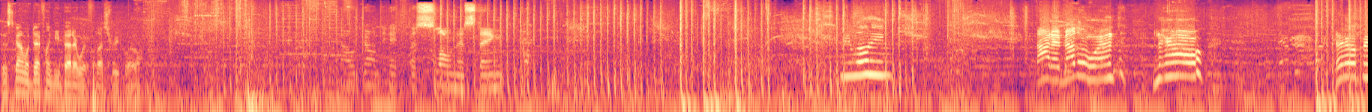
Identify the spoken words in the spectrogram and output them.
This gun would definitely be better with less recoil. No, don't hit the slowness thing. Reloading! Not another one! No! Help me!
